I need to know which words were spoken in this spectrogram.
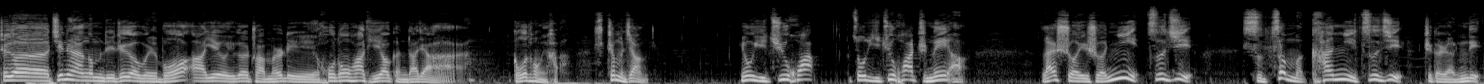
这个今天我们的这个微博啊，也有一个专门的互动话题要跟大家沟通一下，是这么讲的，用一句话。就一句话之内啊，来说一说你自己是怎么看你自己这个人的，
